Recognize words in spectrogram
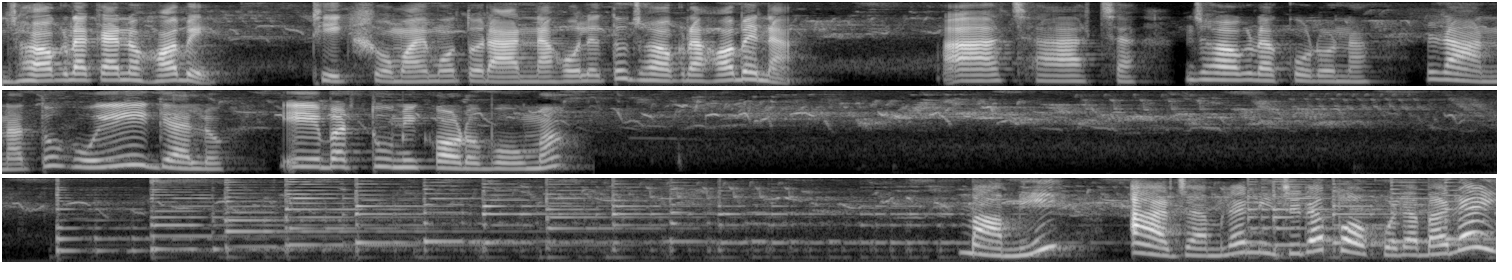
ঝগড়া কেন হবে? ঠিক সময় মতো রান্না হলে তো ঝগড়া হবে না। আচ্ছা আচ্ছা ঝগড়া করো না। রান্না তো হয়েই গেল। এবার তুমি করো বৌমা। মামি আজ আমরা নিজেরা পকোড়া বানাই।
